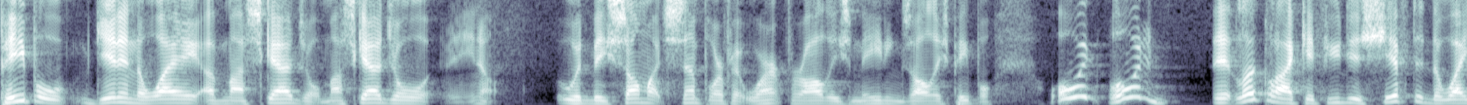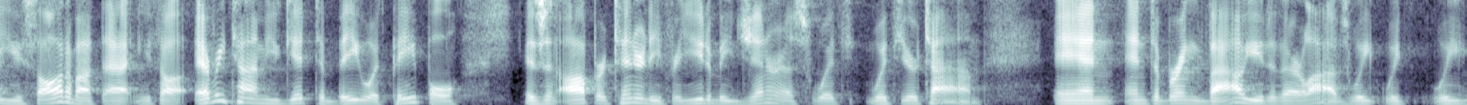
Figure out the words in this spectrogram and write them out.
people get in the way of my schedule. My schedule, you know, would be so much simpler if it weren't for all these meetings, all these people. What would what would it look like if you just shifted the way you thought about that and you thought every time you get to be with people is an opportunity for you to be generous with with your time and and to bring value to their lives. We we we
